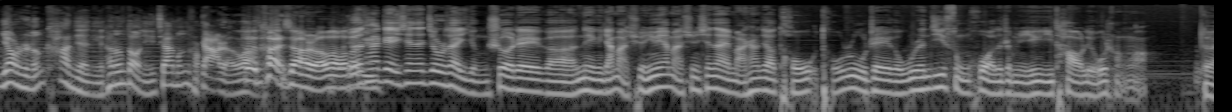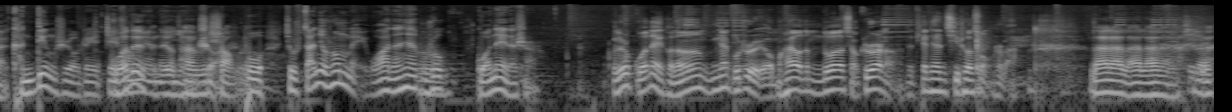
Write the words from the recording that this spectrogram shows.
要是能看见你，他能到你家门口，吓人了这。太吓人了。我觉得他这现在就是在影射这个那个亚马逊，因为亚马逊现在马上就要投投入这个无人机送货的这么一一套流程了。对，肯定是有这这国内方面的肯定他影射。上不了不，就是咱就说美国啊，咱现在不说嗯国内的事儿。我觉得国内可能应该不至于，我们还有那么多小哥呢，就天天骑车送是吧？来来来来来来，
